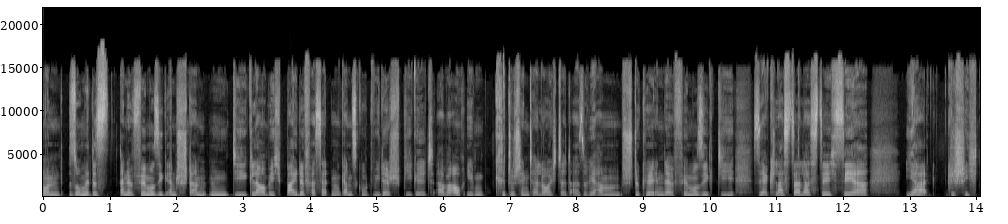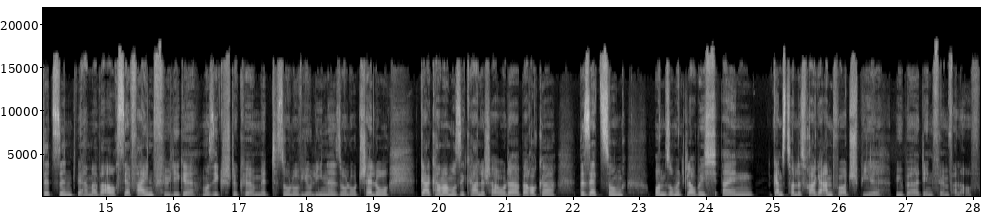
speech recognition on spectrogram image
und somit ist eine Filmmusik entstanden, die, glaube ich, beide Facetten ganz gut widerspiegelt, aber auch eben kritisch hinterleuchtet. Also wir haben Stücke in der Filmmusik, die sehr clusterlastig, sehr, ja, geschichtet sind. Wir haben aber auch sehr feinfühlige Musikstücke mit Solo-Violine, Solo-Cello, gar kammermusikalischer oder barocker Besetzung und somit, glaube ich, ein ganz tolles Frage-Antwort-Spiel über den Filmverlauf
